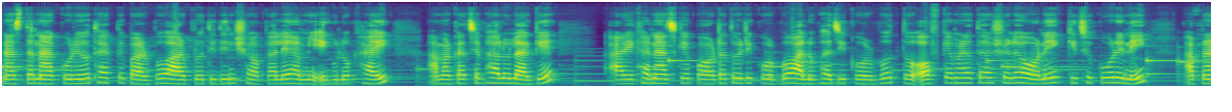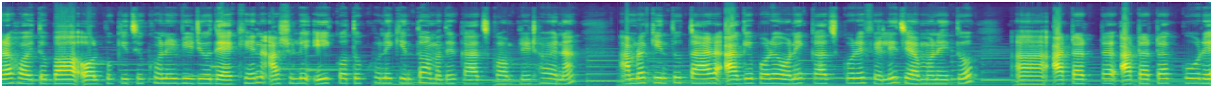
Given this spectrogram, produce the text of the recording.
নাস্তা না করেও থাকতে পারব আর প্রতিদিন সকালে আমি এগুলো খাই। আমার কাছে ভালো লাগে। আর এখানে আজকে পরোটা তৈরি করব, আলু ভাজি করব। তো অফ ক্যামেরাতে আসলে অনেক কিছু করে নেই। আপনারা হয়তো বা অল্প কিছুক্ষণের ভিডিও দেখেন। আসলে এই কতক্ষণে কিন্তু আমাদের কাজ কমপ্লিট হয় না। আমরা কিন্তু তার আগে পরে অনেক কাজ করে ফেলি যেমন এই তো আটাটা আটাটা করে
